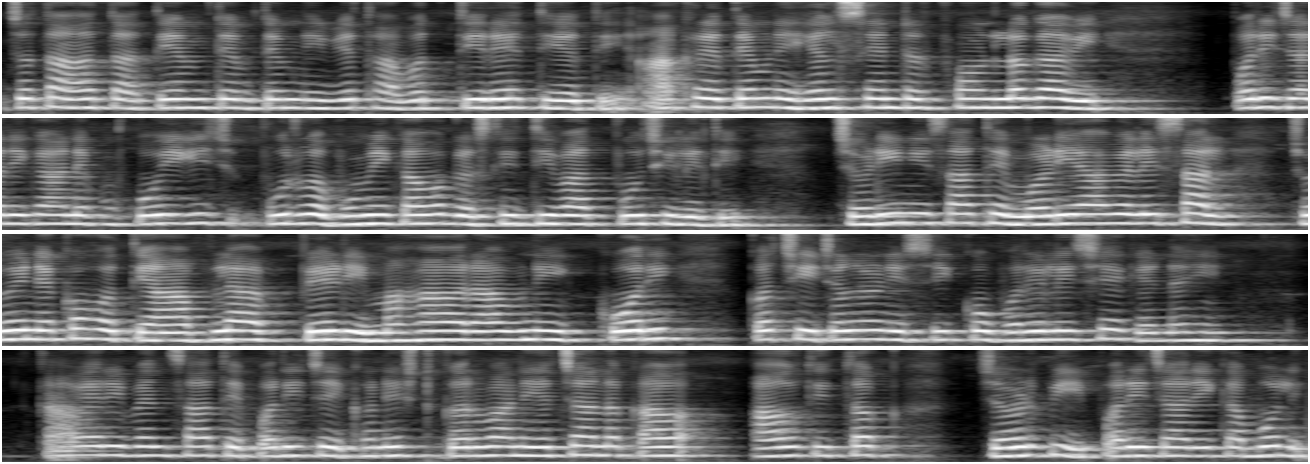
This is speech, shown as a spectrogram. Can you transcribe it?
જતા હતા. તેમ તેમ તેમની વ્યથા વધતી રહેતી હતી. આખરે તેમણે હેલ્થ સેન્ટર ફોન લગાવી. પરિચારિકાને કોઈ જ પૂર્વ ભૂમિકા વગર સીધી વાત પૂછી લીધી. જડીની સાથે મળી આવેલી સાલ જોઈને કહો, ત્યાં આભલા પેઢી મહારાવની કોરી કચ્છી ચલણી સિક્કો ભરેલી છે કે નહીં? કાવેરીબેન સાથે પરિચય ઘનિષ્ઠ કરવાની અચાનક આવતી તક ઝડપી પરિચારિકા બોલી,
